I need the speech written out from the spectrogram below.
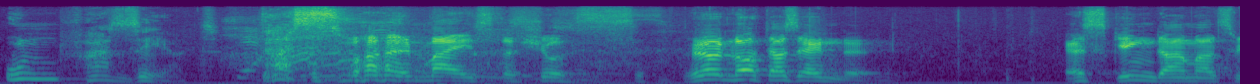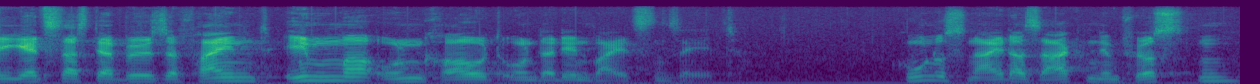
unversehrt. Das war ein Meisterschuss. Hört noch das Ende. Es ging damals wie jetzt, dass der böse Feind immer Unkraut unter den Weizen sät. Kuno Snyder sagten dem Fürsten,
